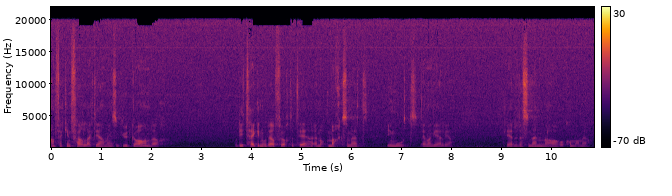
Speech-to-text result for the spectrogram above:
Han fikk en ferdelagt gjerning som Gud ga han der. Og De tegnene der førte til en oppmerksomhet imot evangeliet. Hva er det disse mennene har å komme med?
